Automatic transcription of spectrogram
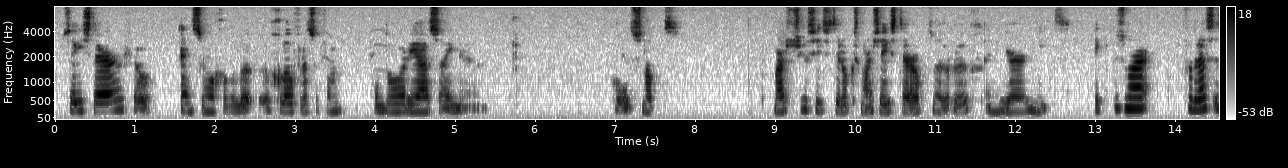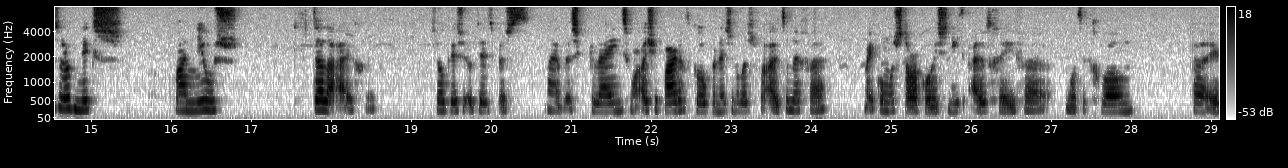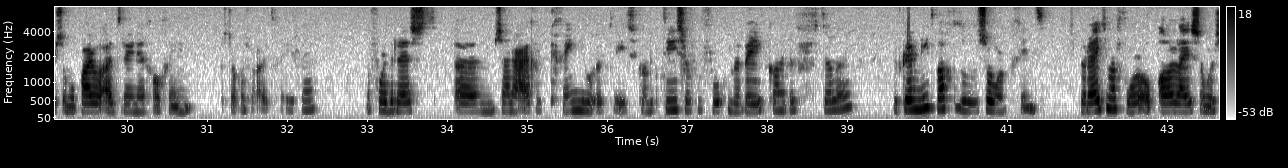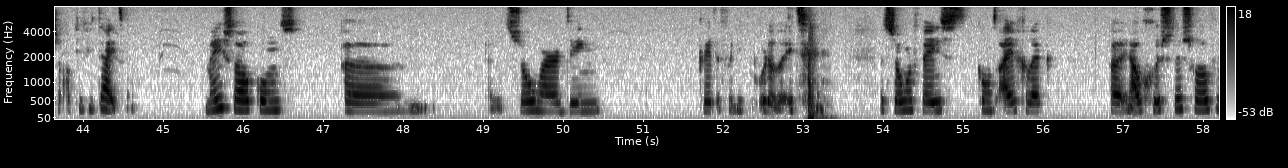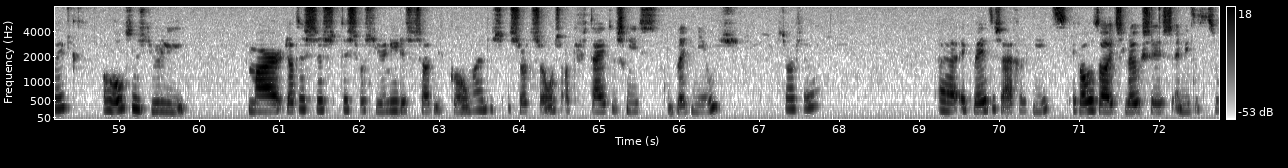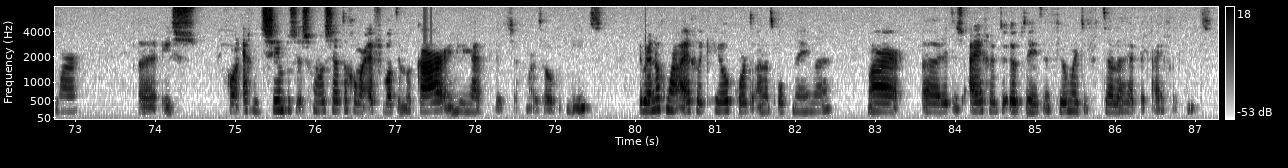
zeester. Zo. En sommigen geloven dat ze van Pandoria zijn. Uh. Maar zoals je ziet zit er ook maar zeester op zijn rug en hier niet. Ik, dus maar voor de rest is er ook niks qua nieuws te vertellen eigenlijk. Dus ook deze best, nou best klein. Maar als je paarden gaat kopen, dan is er nog best veel uit te leggen. Maar ik kon mijn Starcoins niet uitgeven, omdat ik gewoon uh, eerst om mijn paarden wil uittrainen en gewoon geen Starcoins wil uitgeven. Maar voor de rest um, zijn er eigenlijk geen nieuwe updates. Ik kan de teaser voor volgende week kan ik even vertellen. We kunnen niet wachten tot de zomer begint. Dus bereid je maar voor op allerlei zomerse activiteiten. Meestal komt uh, het zomerding. Ik weet even niet hoe dat heet. het zomerfeest komt eigenlijk uh, in augustus, geloof ik. Hoogstens juli. Maar dat is dus, het is pas juni, dus het zou het niet komen. Dus een soort zomerse activiteit, misschien iets compleet nieuws. Zo uh, ik weet het dus eigenlijk niet. Ik hoop dat het wel iets leuks is en niet dat het zomaar uh, iets, gewoon echt iets simpels is. Gewoon we zetten gewoon maar even wat in elkaar en hier heb je het, zeg maar. Dat hoop ik niet. Ik ben nog maar eigenlijk heel kort aan het opnemen. Maar Uh, dit is eigenlijk de update en veel meer te vertellen heb ik eigenlijk niet.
